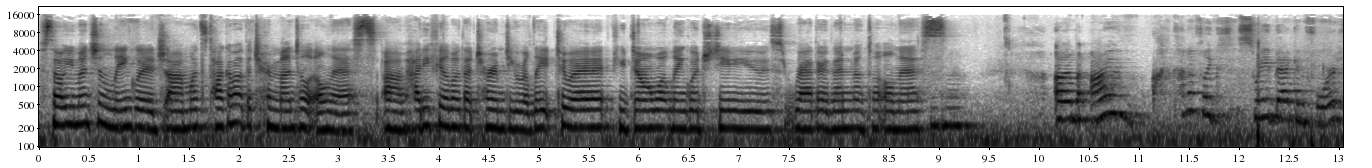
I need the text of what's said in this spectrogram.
So you mentioned language. Um, let's talk about the term mental illness. Um, how do you feel about that term? Do you relate to it? If you don't, what language do you use rather than mental illness? Um, I've, I've kind of like swayed back and forth,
